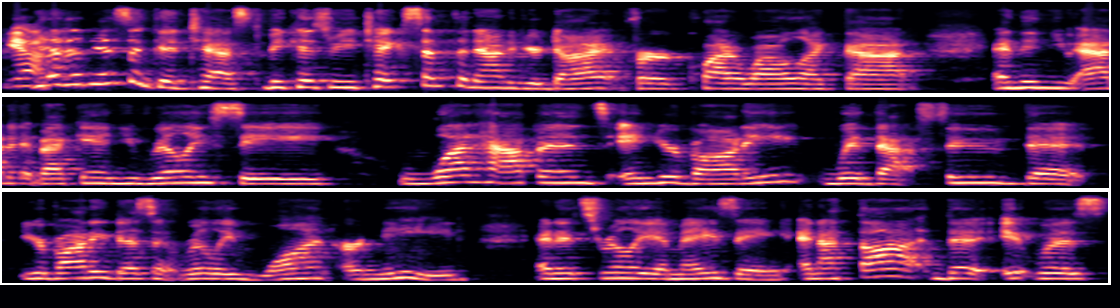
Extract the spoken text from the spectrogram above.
yeah. yeah, that is a good test because when you take something out of your diet for quite a while like that, and then you add it back in, you really see what happens in your body with that food that your body doesn't really want or need. And it's really amazing. And I thought that it was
